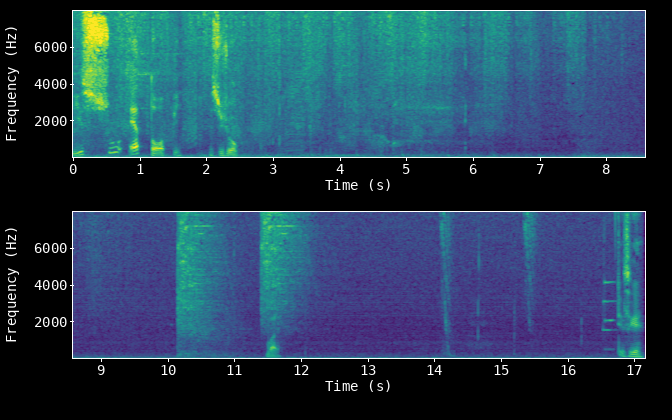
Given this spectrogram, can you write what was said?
Isso é top, esse jogo. Bora. O que é isso aqui?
